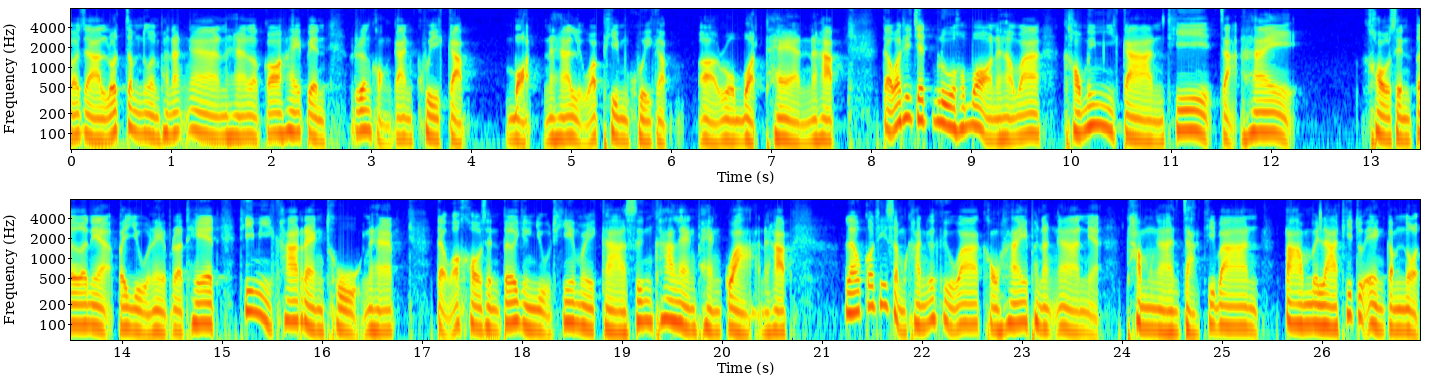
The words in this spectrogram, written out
ก็จะลดจำนวนพนักงานนะฮะ แล้วก็ให้เป็นเรื่องของการคุยกับ บอทนะฮะหรือว่าพิมพ์คุยกับโรบอทแทนนะครับ แต่ว่าที่ JetBlue เขาบอกนะครับว่าเขาไม่มีการที่จะให้ call center เนี่ยไปอยู่ในประเทศที่มีค่าแรงถูกนะฮะแต่ว่า call center ยังอยู่ที่อเมริกาซึ่งค่าแรงแพงกว่านะครับแล้วก็ที่สำคัญก็คือว่าเขาให้พนักงานเนี่ยทำงานจากที่บ้านตามเวลาที่ตัวเองกำหนด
